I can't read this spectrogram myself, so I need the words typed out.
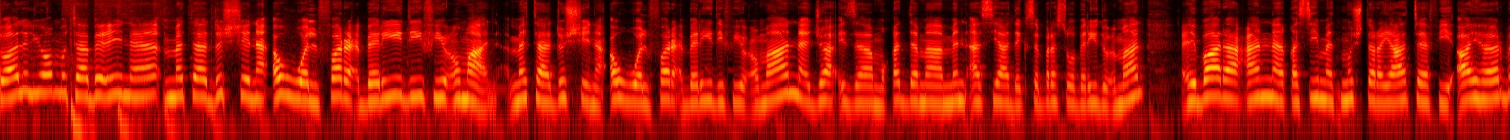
سؤال اليوم متابعينا متى دشن أول فرع بريدي في عمان؟ متى دشن أول فرع بريدي في عمان؟ جائزة مقدمة من Asyad Express وبريد عمان عبارة عن قسيمة مشتريات في iHerb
